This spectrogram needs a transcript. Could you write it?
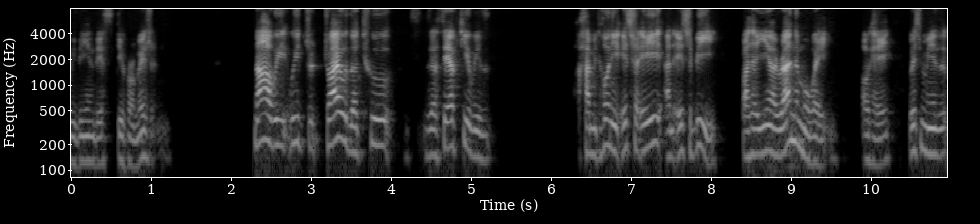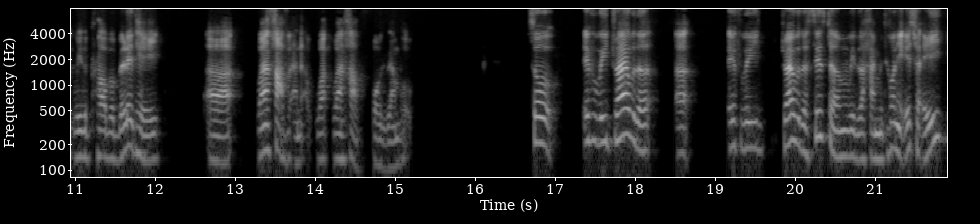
within this deformation. Now we, we drive the two, the CFT with Hamiltonian HA and HB, but in a random way, okay? Which means with probability uh, one half and one, one half, for example. So if we drive the, uh, if we drive the system with the Hamiltonian HA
